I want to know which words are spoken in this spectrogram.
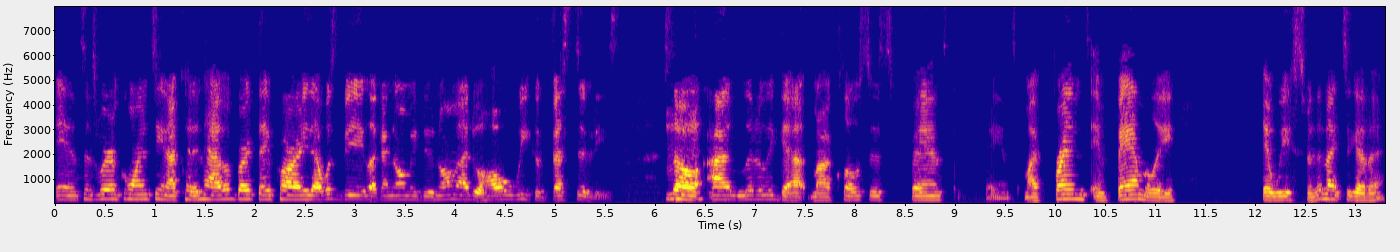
and since we're in quarantine, I couldn't have a birthday party that was big like I normally do. Normally, I do a whole week of festivities. So mm-hmm. I literally got my closest fans, fans, my friends and family, and we spent the night together.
